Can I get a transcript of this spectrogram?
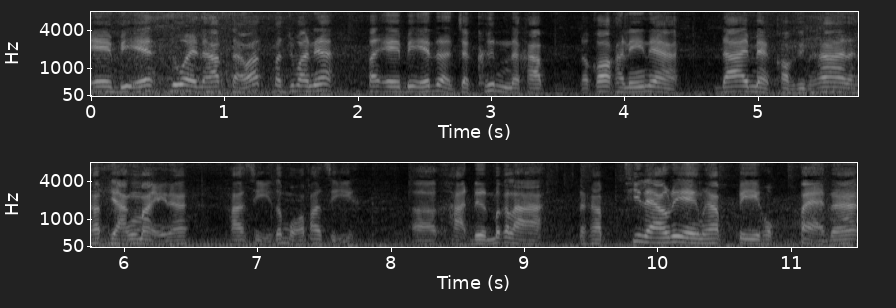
ABS ด้วยนะครับแต่ว่าปัจจุบันเนี้ยไป ABS จะขึ้นนะครับแล้วก็คันนี้เนี่ยได้แม็กขอบ 15 นะครับยางใหม่นะ ภาษีต้องบอกว่าภาษีขาดเดือนมกรานะครับที่แล้วนี่เองนะครับปี 68 นะฮะ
